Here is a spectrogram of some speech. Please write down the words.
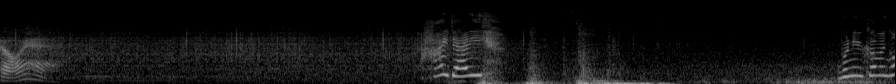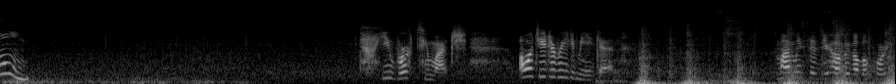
Go ahead. Hi, Daddy. When are you coming home? You work too much. I want you to read to me again. Mommy says you're helping all the horses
